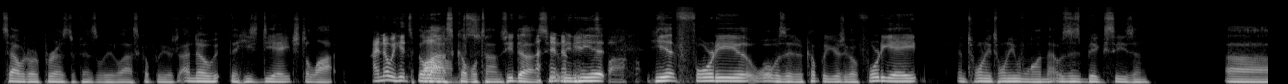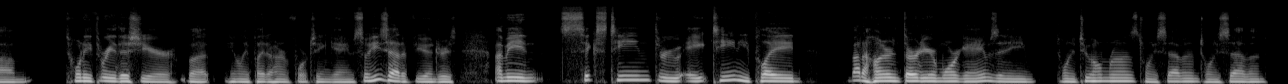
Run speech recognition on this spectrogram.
Salvador Perez defensively the last couple of years. I know that he's DH'd a lot I know he hits the bombs. last couple times. He does. I, I, mean, he he hit bombs. he hit 40. What was it? A couple of years ago, 48 in 2021. That was his big season. Um, 23 this year, but he only played 114 games. So he's had a few injuries. I mean, 16 through 18, he played about 130 or more games, and he 22 home runs, 27, 27.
